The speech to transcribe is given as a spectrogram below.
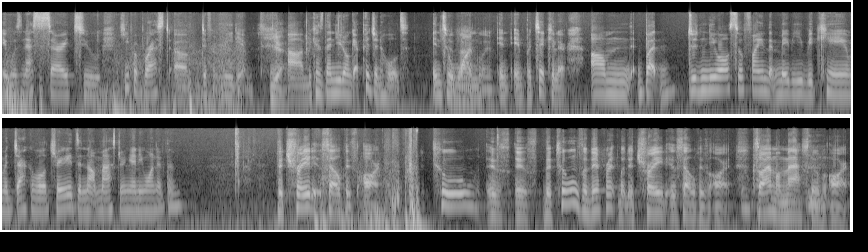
it was necessary to keep abreast of different medium, yeah. Uh, because then you don't get pigeonholed into exactly. one in, in particular. Um, but didn't you also find that maybe you became a jack of all trades and not mastering any one of them? The trade itself is art. The tool is, is the tools are different, but the trade itself is art. Okay. So I'm a master of art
